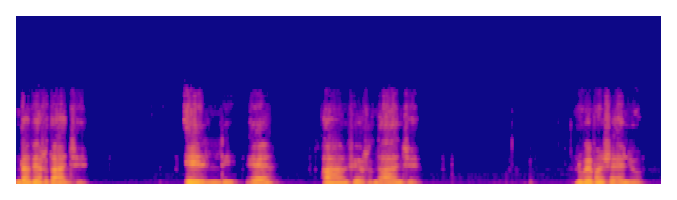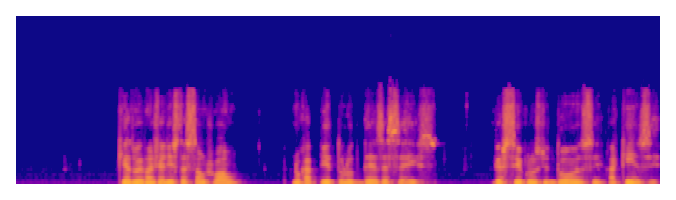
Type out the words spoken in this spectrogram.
da verdade. Ele é a verdade. No Evangelho, que é do evangelista São João, no capítulo 16, versículos de 12 a 15.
